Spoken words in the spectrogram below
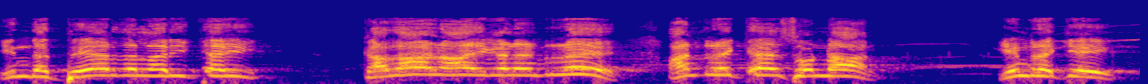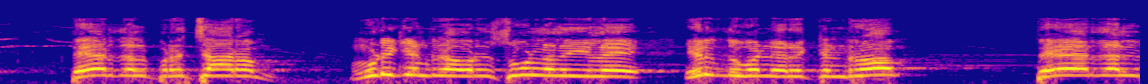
இந்த தேர்தல் அறிக்கை கதாநாயகன் என்று அன்றைக்கே சொன்னார். இன்றைக்கு தேர்தல் பிரச்சாரம் முடிகின்ற ஒரு சூழ்நிலையிலே இருந்து கொண்டிருக்கின்றோம். தேர்தல்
